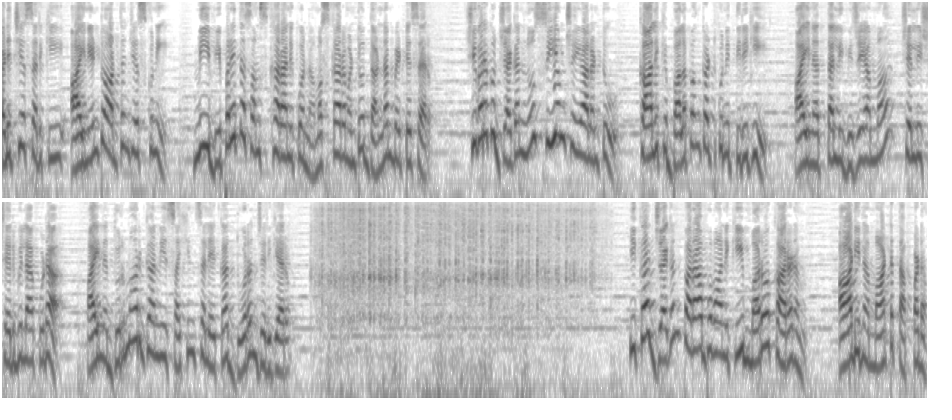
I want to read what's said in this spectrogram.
గడిచేసరికి ఆయనేంటో అర్థం చేసుకుని మీ విపరీత సంస్కారానికో నమస్కారం అంటూ దండం పెట్టేశారు. చివరకు జగన్ను సీఎం చేయాలంటూ కాలికి బలపం కట్టుకుని తిరిగి ఆయన తల్లి విజయమ్మ చెల్లి షర్మిలా కూడా ఆయన దుర్మార్గాన్ని సహించలేక దూరం జరిగారు. ఇక జగన్ పరాభవానికి మరో కారణం ఆడిన మాట తప్పడం.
